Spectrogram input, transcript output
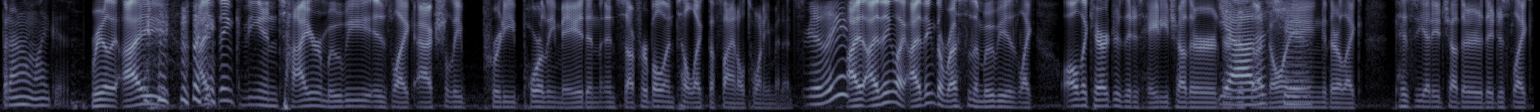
But I don't like it. Really, I I think the entire movie is like actually pretty poorly made and insufferable until like the final twenty minutes. Really? I, I think like I think the rest of the movie is like all the characters they just hate each other. They're Yeah, just that's true. annoying. They're like pissy at each other. They just like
